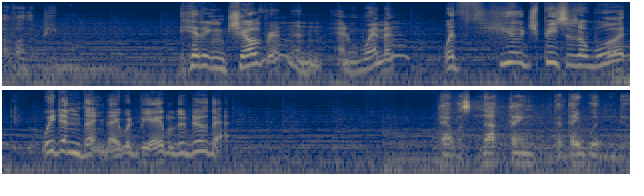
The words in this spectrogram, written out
of other people. Hitting children and, and women with huge pieces of wood, we didn't think they would be able to do that. There was nothing that they wouldn't do.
